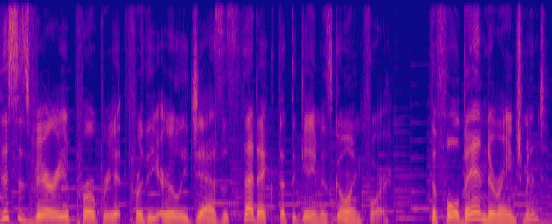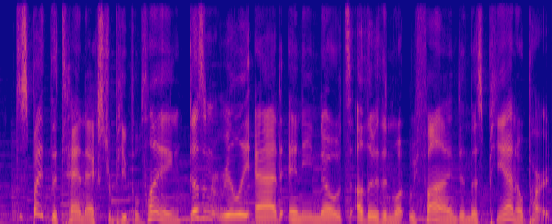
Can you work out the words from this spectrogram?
This is very appropriate for the early jazz aesthetic that the game is going for. The full band arrangement, despite the 10 extra people playing, doesn't really add any notes other than what we find in this piano part.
